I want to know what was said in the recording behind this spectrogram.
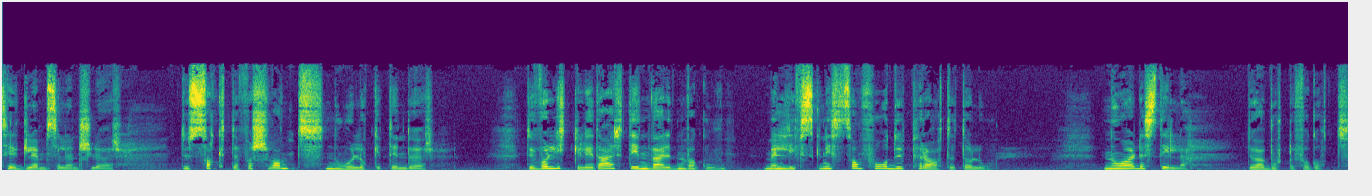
til glemselen slør. Du sakte forsvant, noe lukket din dør. Du var lykkelig der, din verden var god, med livsgnist som få du pratet og lo. Nå er det stille, du er borte for godt.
